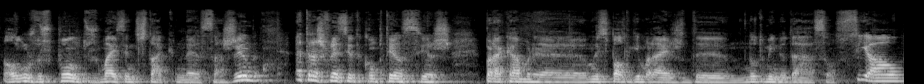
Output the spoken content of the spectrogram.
alguns dos pontos mais em destaque nessa agenda, a transferência de competências para a Câmara Municipal de Guimarães de, no domínio da ação social,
